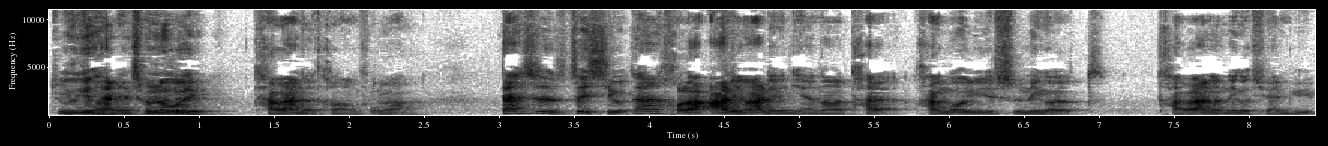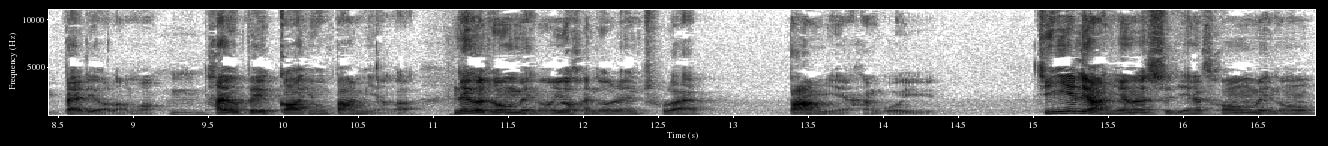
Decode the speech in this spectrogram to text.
就是有些人称之为台湾的特朗普吗？但是最奇，但是后来二零二零年呢，台韩国瑜是那个台湾的那个选举败掉了嘛，嗯他又被高雄罢免了。那个时候美浓有很多人出来罢免韩国瑜，仅仅两年的时间，从美浓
